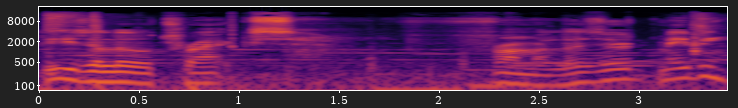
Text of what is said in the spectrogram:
These are little tracks from a lizard, maybe.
